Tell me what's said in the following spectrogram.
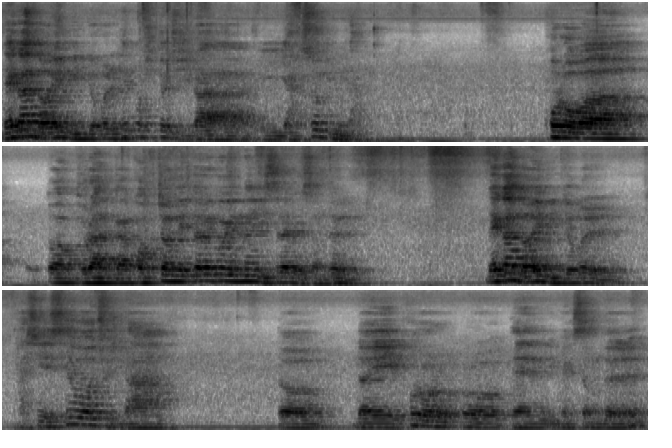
내가 너희 민족을 회복시켜 주시라 이 약속입니다. 포로와 또한 불안과 걱정에 떨고 있는 이스라엘 백성들 내가 너희 민족을 다시 세워 주리라. 또 너희 포로로 된 백성들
